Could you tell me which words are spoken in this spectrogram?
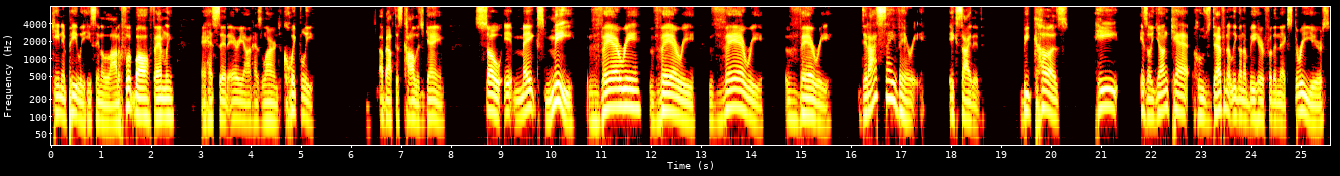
Keenan Pili, he's seen a lot of football family and has said Arion has learned quickly about this college game. So it makes me very, very, very, very, did I say very excited? Because he is a young cat who's definitely going to be here for the next three years.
